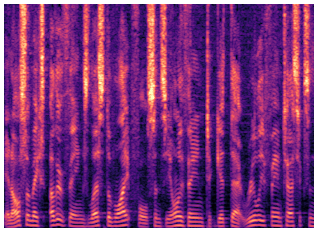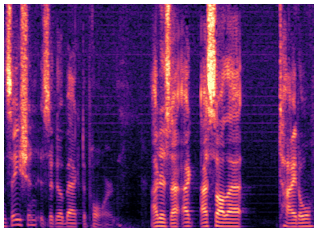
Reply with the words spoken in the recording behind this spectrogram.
It also makes other things less delightful since the only thing to get that really fantastic sensation is to go back to porn. I just, I, I, I saw that title.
